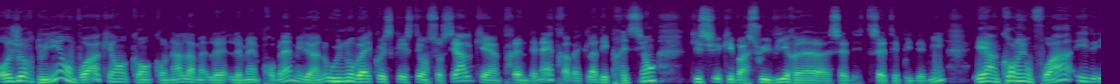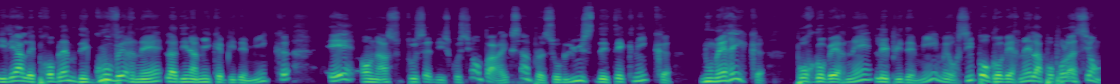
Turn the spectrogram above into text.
Aujourd'hui, on voit qu'on a le, même problème. Il y a une nouvelle question sociale qui est en train de naître avec la dépression qui, va suivre euh, cette, épidémie. Et encore une fois, il, y a le problème de gouverner la dynamique épidémique. Et on a toute cette discussion, par exemple, sur l'use des techniques numériques pour gouverner l'épidémie, mais aussi pour gouverner la population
